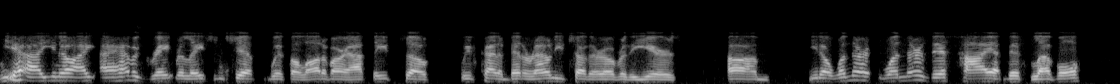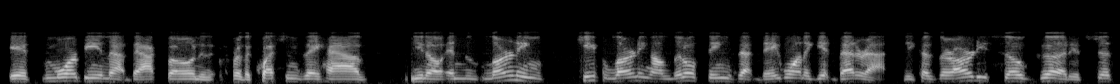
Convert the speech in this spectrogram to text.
Yeah, you know, I, I have a great relationship with a lot of our athletes, so we've kind of been around each other over the years. Um, you know, when they're when they're this high at this level, it's more being that backbone for the questions they have, you know, and learning, keep learning on little things that they want to get better at because they're already so good. It's just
